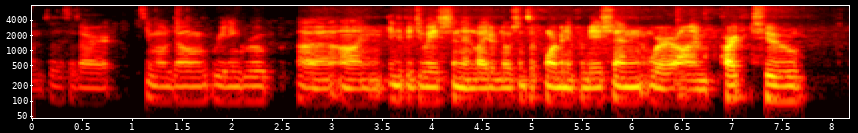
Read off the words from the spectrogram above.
Um, so this is our Simondon reading group uh, on individuation in light of notions of form and information. We're on part two,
